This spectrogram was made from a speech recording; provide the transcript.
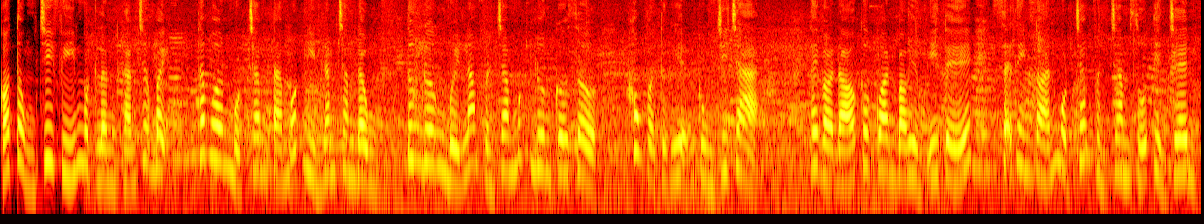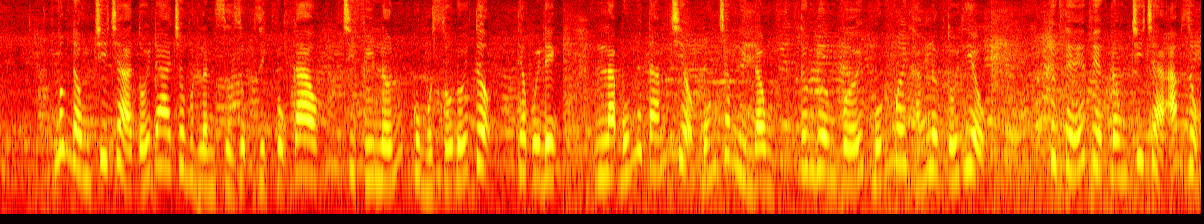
có tổng chi phí một lần khám chữa bệnh thấp hơn 181.500 đồng, tương đương 15% mức lương cơ sở, không phải thực hiện cùng chi trả. Thay vào đó, cơ quan bảo hiểm y tế sẽ thanh toán 100% số tiền trên. Mức đồng chi trả tối đa cho một lần sử dụng dịch vụ cao, chi phí lớn của một số đối tượng theo quy định là 48 triệu 400 nghìn đồng, tương đương với 40 tháng lương tối thiểu. Thực tế, việc đồng chi trả áp dụng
